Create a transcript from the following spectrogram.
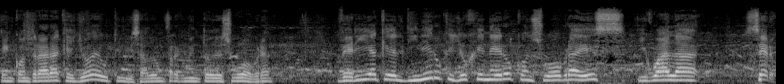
encontrara que yo he utilizado un fragmento de su obra, vería que el dinero que yo genero con su obra es igual a cero.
